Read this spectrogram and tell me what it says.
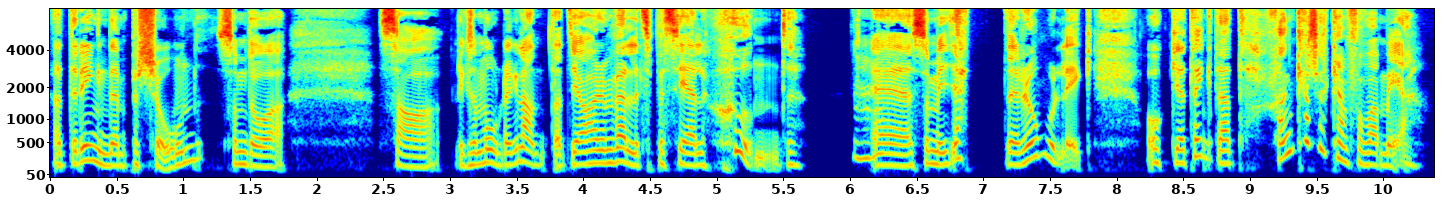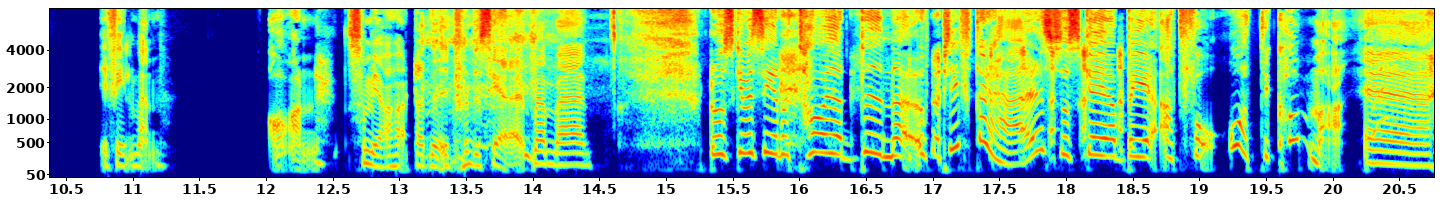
Att det ringde en person som då sa liksom ordagrant att jag har en väldigt speciell hund eh, som är jätterolig. Och jag tänkte att han kanske kan få vara med i filmen. Arn, som jag har hört att ni producerar. Men eh, då ska vi se, då tar jag dina uppgifter här så ska jag be att få återkomma. Eh,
